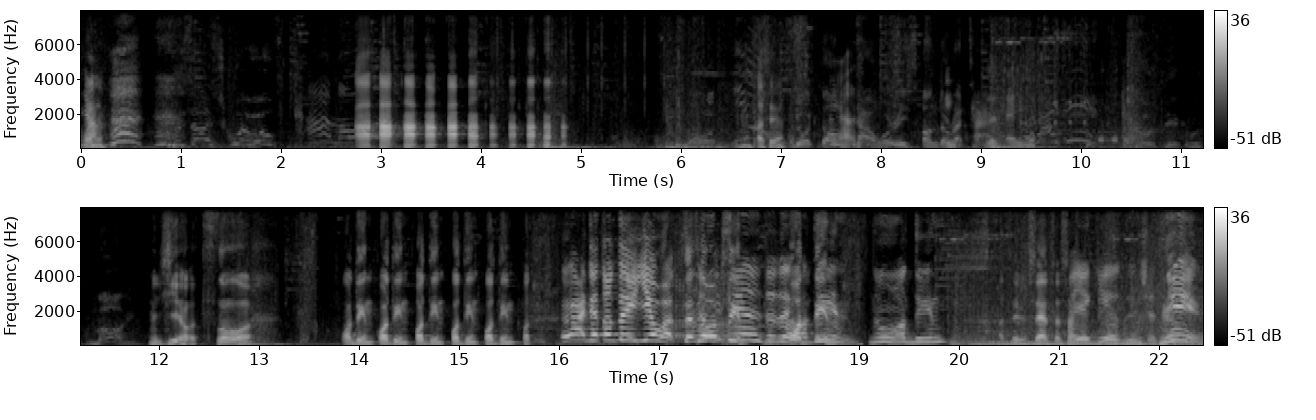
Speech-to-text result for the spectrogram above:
Я. Поняв. А, а, а, а, а, а, а, а, а, а, а. Спасибо. Єва, соло. Один, один, один, один, один. од- А, не туди, Єва! Це не Один. один. Ну, один. Спасибо, все, все, А все. який один ще? Ні!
